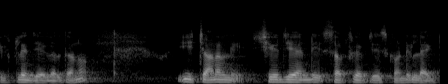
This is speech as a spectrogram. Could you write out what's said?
ఎక్స్ప్లెయిన్ చేయగలుగుతాను. ఈ ఛానల్ని షేర్ చేయండి సబ్స్క్రైబ్ చేసుకోండి లైక్ చేయండి.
